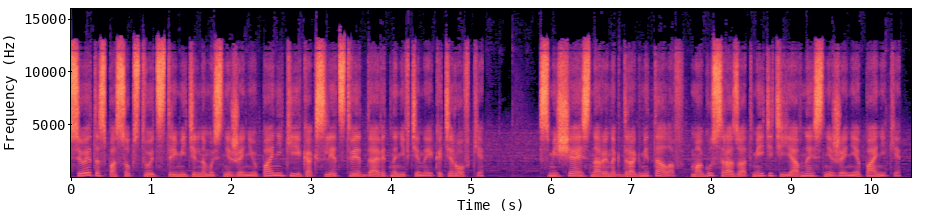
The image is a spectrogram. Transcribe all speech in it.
Все это способствует стремительному снижению паники и, как следствие, давит на нефтяные котировки. Смещаясь на рынок драгметаллов, могу сразу отметить явное снижение паники –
